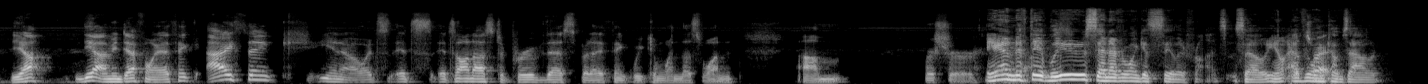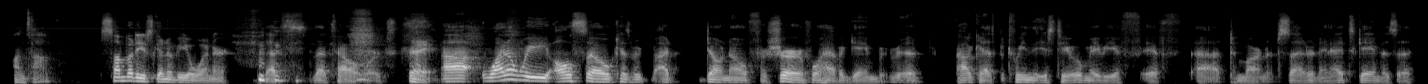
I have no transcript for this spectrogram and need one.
Yeah. Yeah, I mean definitely. I think I think, you know, it's it's it's on us to prove this, but I think we can win this one. Um for sure. And You if they lose, then everyone gets Sailor frauds. So, you know, That's everyone right. comes out on top. somebody's going to be a winner. That's that's how it works. Right. Uh why don't we also cuz we I don't know for sure if we'll have a game uh, podcast between these two, maybe if if uh tomorrow night Saturday night's game is a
